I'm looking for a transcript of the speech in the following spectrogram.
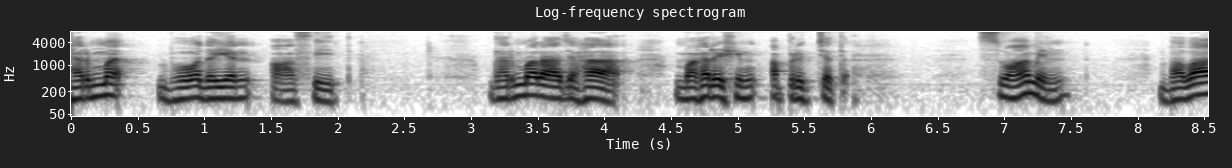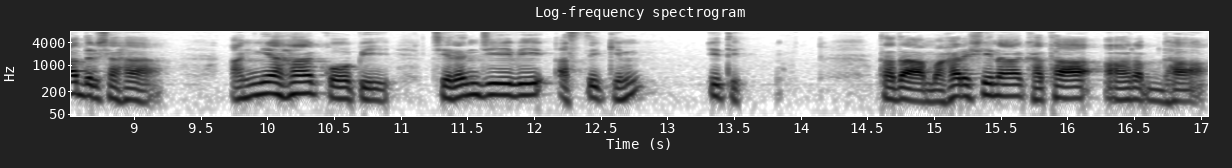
धर्मबोधयन् आसीत् धर्मराजः महर्षिम् अपृच्छत् स्वामिन् भवादृशः अन्यः कोऽपि चिरञ्जीवी अस्ति किम् इति। तदा महर्षिणा कथा आरब्धा।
